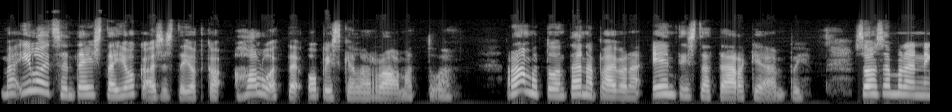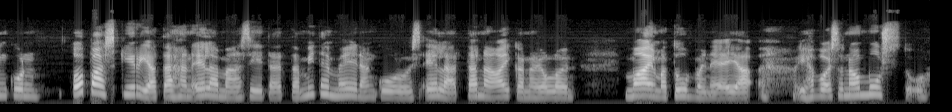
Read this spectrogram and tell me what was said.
Mä iloitsen teistä jokaisesta, jotka haluatte opiskella raamattua. Raamattu on tänä päivänä entistä tärkeämpi. Se on semmoinen niin kuin opaskirja tähän elämään siitä, että miten meidän kuuluisi elää tänä aikana, jolloin maailma tummenee ja ihan voi sanoa mustuu.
